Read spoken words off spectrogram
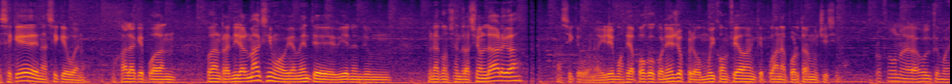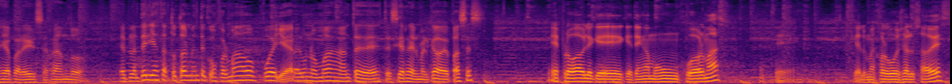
se queden, así que bueno, ojalá que puedan, puedan rendir al máximo. Obviamente vienen de, una concentración larga, así que bueno, iremos de a poco con ellos, pero muy confiados en que puedan aportar muchísimo. Profe, una de las últimas ya para ir cerrando. ¿El plantel ya está totalmente conformado? ¿Puede llegar alguno más antes de este cierre del mercado de pases? Es probable que, tengamos un jugador más, este, que a lo mejor vos ya lo sabés.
